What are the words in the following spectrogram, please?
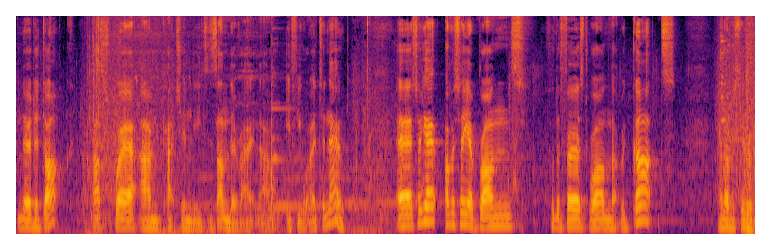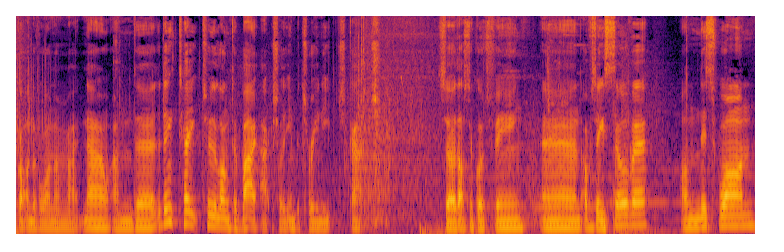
near the dock. That's where I'm catching these zander right now, if you wanted to know. Uh, so yeah, obviously a bronze for the first one that we got. And obviously we've got another one on right now. And uh, it didn't take too long to bite actually in between each catch. So that's a good thing. And obviously silver on this one.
